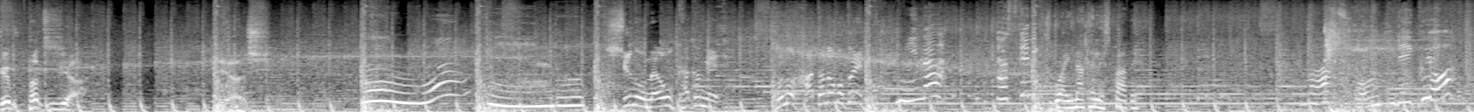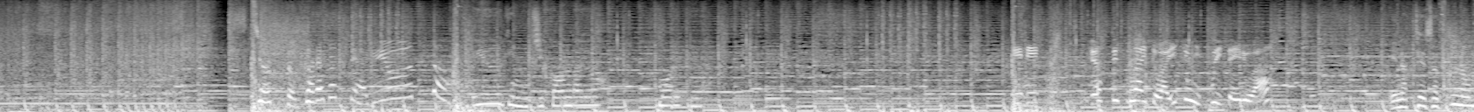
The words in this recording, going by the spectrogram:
出発じゃ。よし。うんうん面倒主の名を掲げこの旗のもとへ。みんな助けに。Sguainate le spade. くよ。ちょっとからかってあげようっと。遊戯の時間だよ。モルテリリジャスティスナイトは位置についているわ In attesa non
